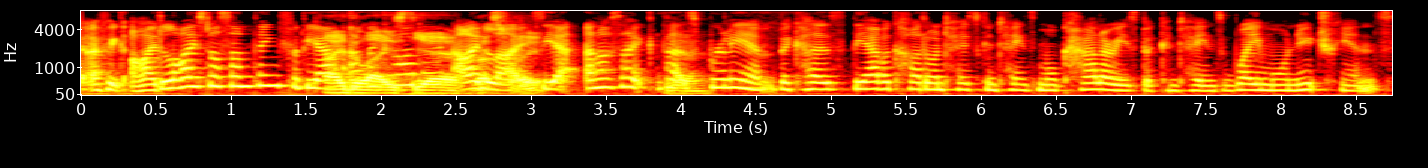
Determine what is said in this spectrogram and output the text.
I, think idolized or something for the idolized, avocado. Yeah, idolized, right. yeah. And I was like, that's yeah. brilliant because the avocado on toast contains more calories but contains way more nutrients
